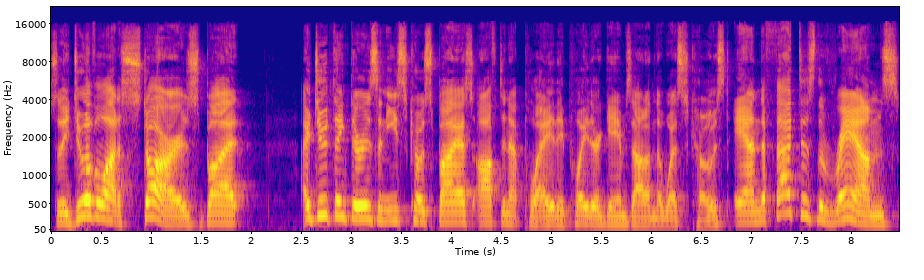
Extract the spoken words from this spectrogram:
So they do have a lot of stars, but I do think there is an East Coast bias often at play. They play their games out on the West Coast. And the fact is, the Rams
